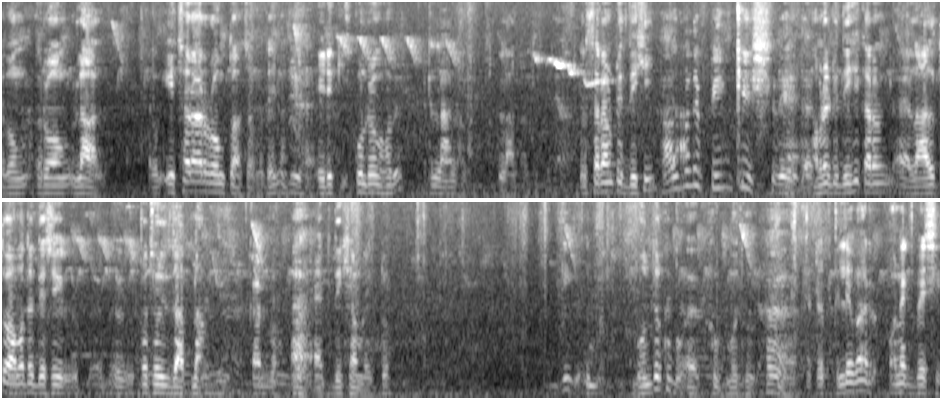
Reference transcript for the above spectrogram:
এবং রং লাল এবং এছাড়া আর রং তো আছে আমাদের তাই না? এটা কি কোন রং হবে? এটা লাল হবে। লাল হবে। তো স্যার আমরা একটু দেখি। লাল মানে পিঙ্কিশ আমরা একটু দেখি কারণ লাল তো আমাদের দেশে প্রচলিত জাত না। কাটবো হ্যাঁ একটু দেখি আমরা একটু। কি- বন্ধুর খুব খুব মধুর হ্যাঁ। এটা ফ্লেভার অনেক বেশি।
